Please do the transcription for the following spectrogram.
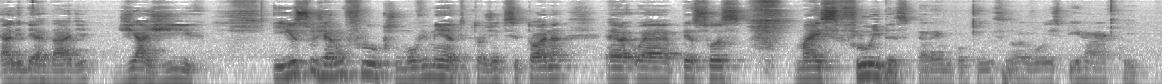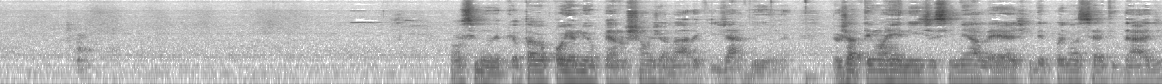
é a liberdade de agir. E isso gera um fluxo, um movimento. Então, a gente se torna é, é, pessoas mais fluidas. Espera aí um pouquinho, senão eu vou espirrar aqui. Um segundo, é porque eu estava apoiando meu pé no chão gelado aqui, já viu, né? Eu já tenho uma renite assim meio alérgica e depois de uma certa idade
